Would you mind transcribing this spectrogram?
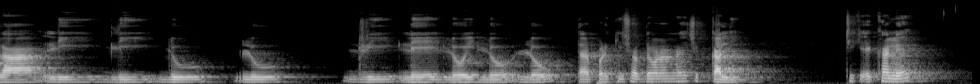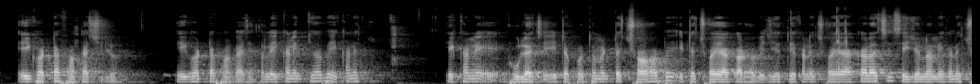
লা, লি লি, লু লু, রি, লে, লই, লো লো। তারপরে কি শব্দ বানানো হয়েছে? কালি। ঠিক এখানে এই ঘরটা ফাঁকা ছিল। এই ঘরটা ফাঁকা আছে। তাহলে এখানে কি হবে? এখানে এখানে ভুল আছে। এটা প্রথমেরটা ছ হবে, এটা ছয় আকার হবে। যেহেতু এখানে ছয় আকার আছে, সেই জন্য আমি এখানে ছ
